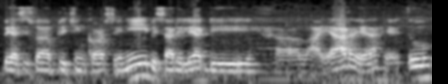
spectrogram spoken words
beasiswa bridging course ini bisa dilihat di uh, layar ya, yaitu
